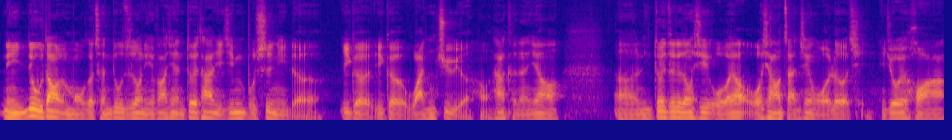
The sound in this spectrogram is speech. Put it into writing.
你录到了某个程度之后，你会发现，对它已经不是你的一个一个玩具了哦，它可能要，呃，你对这个东西，我要我想要展现我的热情，你就会花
